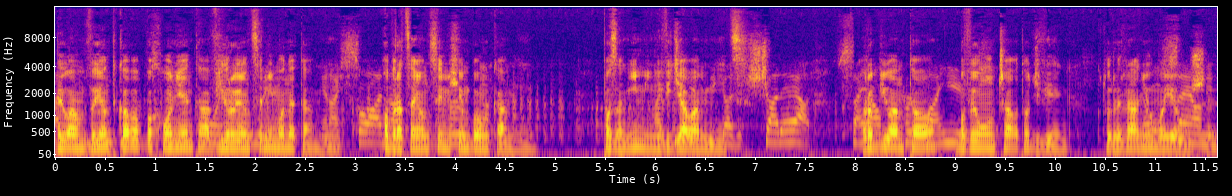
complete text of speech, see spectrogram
Byłam wyjątkowo pochłonięta wirującymi monetami, obracającymi się bąkami. Poza nimi nie widziałam nic. Robiłam to, bo wyłączało to dźwięk, który ranił moje uszy.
